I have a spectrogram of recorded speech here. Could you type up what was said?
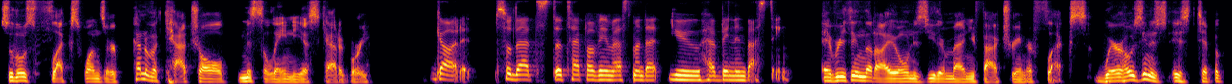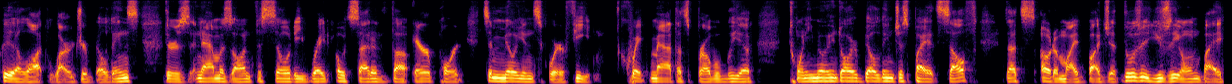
So those flex ones are kind of a catch all miscellaneous category. Got it. So that's the type of investment that you have been investing. Everything that I own is either manufacturing or flex. Warehousing is, is typically a lot larger buildings. There's an Amazon facility right outside of the airport. It's a million square feet quick math, that's probably a $20 million building just by itself. That's out of my budget. Those are usually owned by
